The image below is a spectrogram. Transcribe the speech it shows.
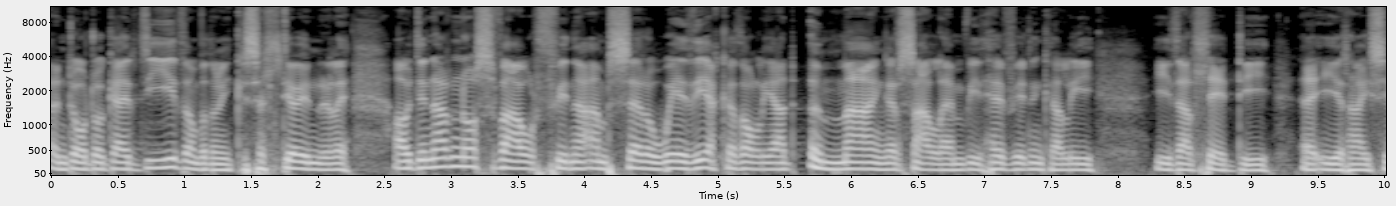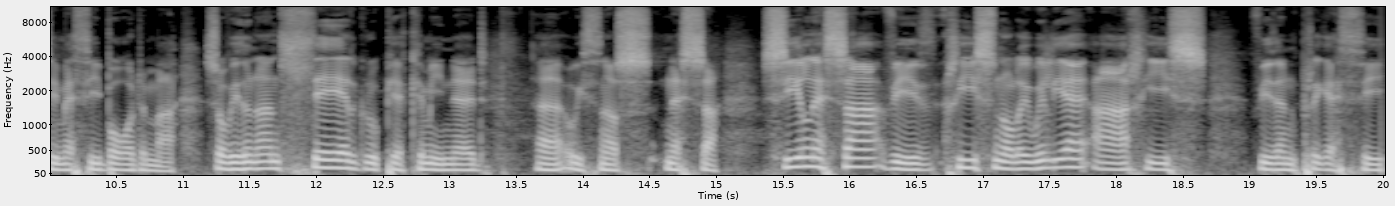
yn dod o Gaerdydd, ond byddwn ni'n cysylltio unrhyw le. A wedyn ar nos fawrth, fydd yna amser o weddi ac addoliad yma yng Nghyrsalem, fydd hefyd yn cael ei i ddarlledu uh, i rai sy'n methu bod yma. So fydd hwnna'n lle'r grwpiau cymuned uh, wythnos nesaf. Sil nesaf fydd Rhys yn ôl wyliau a Rhys fydd yn pregethu.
